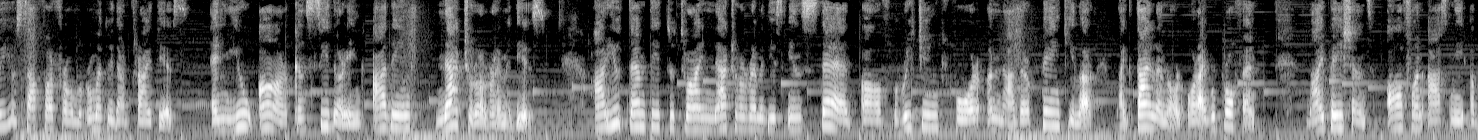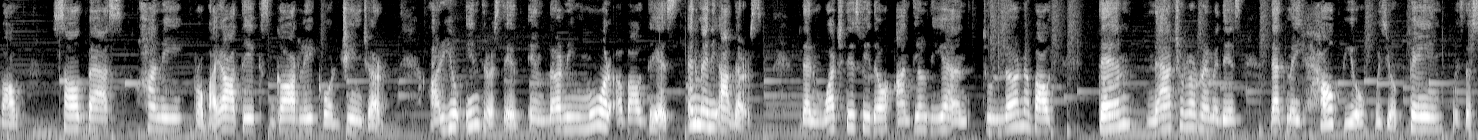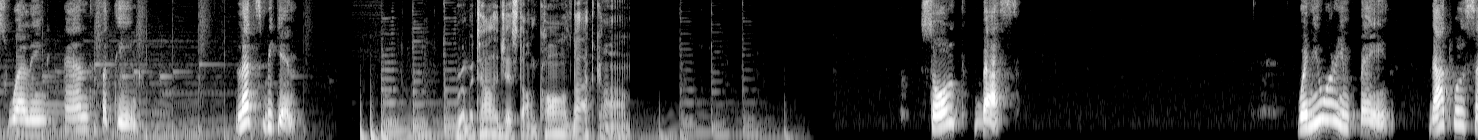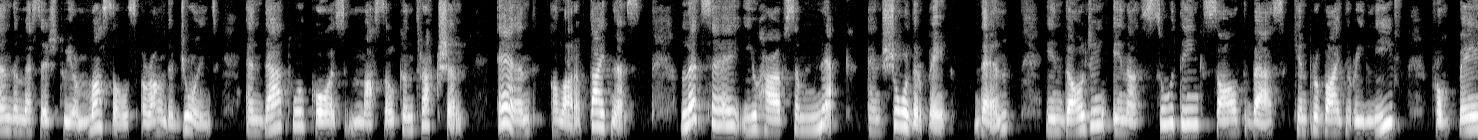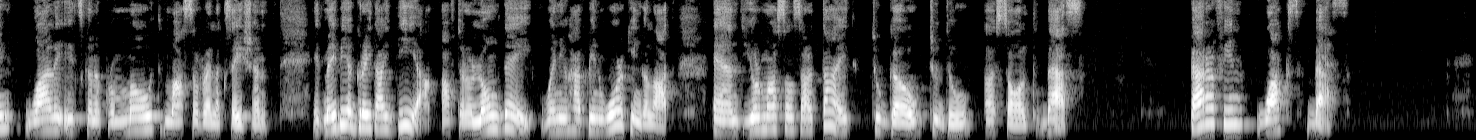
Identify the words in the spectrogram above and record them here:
Do you suffer from rheumatoid arthritis and you are considering adding natural remedies? Are you tempted to try natural remedies instead of reaching for another painkiller like Tylenol or ibuprofen? My patients often ask me about salt baths, honey, probiotics, garlic, or ginger. Are you interested in learning more about this and many others? Then watch this video until the end to learn about 10 natural remedies that may help you with your pain, with the swelling, and fatigue. Let's begin. RheumatologistOnCall.com Salt bath. When you are in pain, that will send a message to your muscles around the joints and that will cause muscle contraction and a lot of tightness. Let's say you have some neck and shoulder pain. Then, indulging in a soothing salt bath can provide relief from pain while it's going to promote muscle relaxation. It may be a great idea after a long day when you have been working a lot and your muscles are tight to go to do a salt bath. Paraffin wax bath.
